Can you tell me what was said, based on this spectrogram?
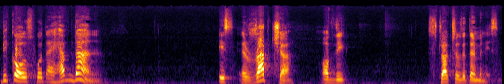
Because what I have done is a rupture of the structural determinism.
